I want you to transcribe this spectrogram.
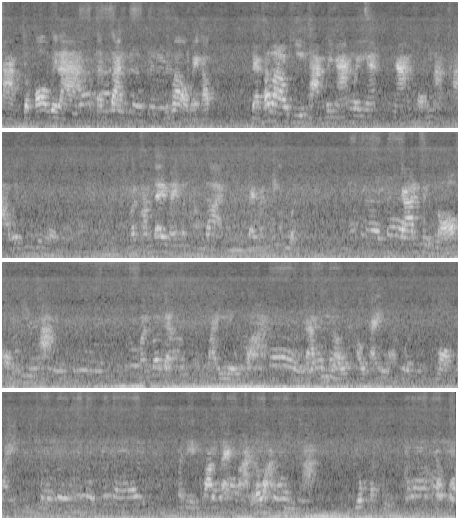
ถางเฉพาะเวลาสั้นๆนึกว่าออกไหมครับ แต่ถ้าเราเอาทีมถางไปง้างไว้เงี้ยง้างของหนักคาไว้ครึ่งชั่วโมงมันทำได้ไหมมันทำได้ แต่มันไม่ควร การสึกหลอของทีมถางมันก็จะไปเร็วกว่า การที่เราเอาใช้หัวตัวลองไปครึ่งชั่วโมง ประเด็นความแตกต่างระหว่างทีมถางยกวัตถุกับหมอ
